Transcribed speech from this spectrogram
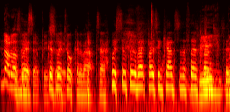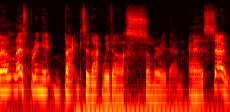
Not on this episode. Because we're talking about, uh, we're still talking about Close Encounters of the Third We- Kind. So- well, let's bring it back to that with our summary then. Uh, so,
